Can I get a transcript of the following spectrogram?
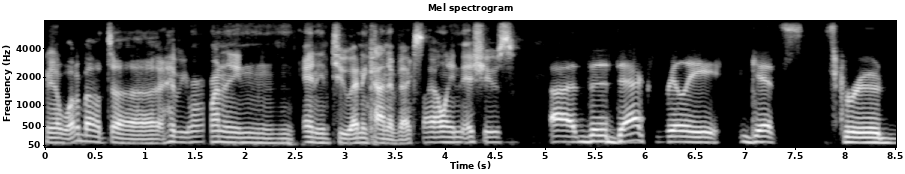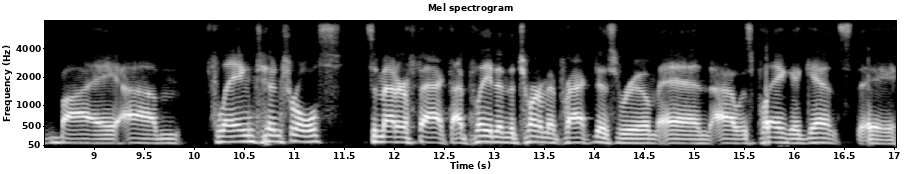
Yeah. What about? Uh, have you run in, into any kind of exiling issues? uh, the deck really gets screwed by um, flaying tendrils. As a matter of fact, I played in the tournament practice room and I was playing against a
